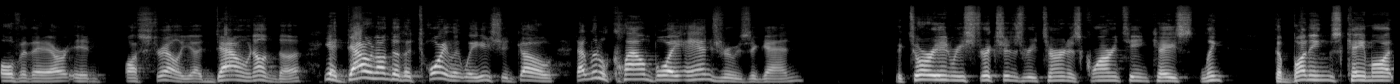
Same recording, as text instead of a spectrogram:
over there in Australia, down under, yeah, down under the toilet where he should go. That little clown boy Andrews again Victorian restrictions return as quarantine case linked to Bunnings Kmart.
